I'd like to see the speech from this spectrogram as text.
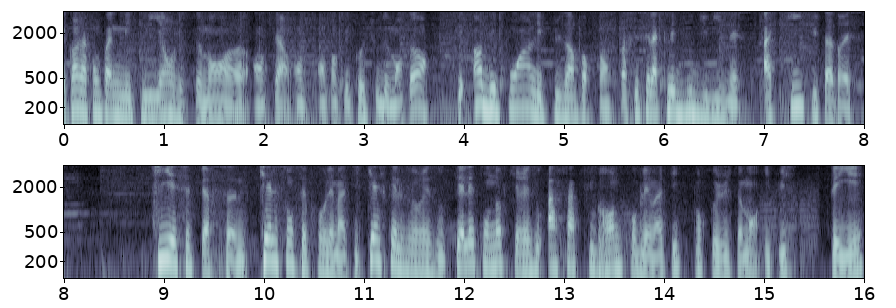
et quand j'accompagne mes clients justement euh, en, en, en, tant que coach ou de mentor, c'est un des points les plus importants. Parce que c'est la clé de voûte du business. À qui tu t'adresses? Qui est cette personne? Quelles sont ses problématiques? Qu'est-ce qu'elle veut résoudre? Quelle est ton offre qui résout à sa plus grande problématique pour que justement il puisse payer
